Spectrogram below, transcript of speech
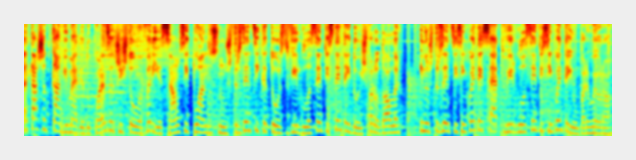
A taxa de câmbio média do Kwanza registrou uma variação, situando-se nos 314,172 para o dólar e nos 357,151 para o euro.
